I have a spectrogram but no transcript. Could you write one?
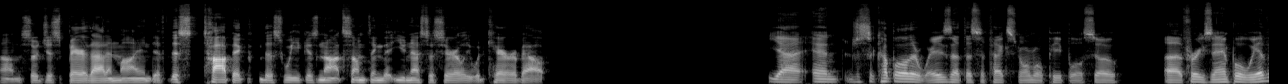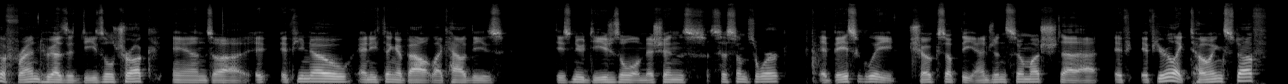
Um, so just bear that in mind if this topic this week is not something that you necessarily would care about. Yeah, and just a couple other ways that this affects normal people. So, uh, for example, we have a friend who has a diesel truck, and uh, if, if you know anything about like how these these new diesel emissions systems work, it basically chokes up the engine so much that if if you're like towing stuff,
